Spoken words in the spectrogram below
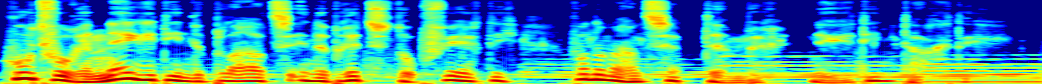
goed voor een negentiende plaats in de Britse top 40 van de maand september 1980.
